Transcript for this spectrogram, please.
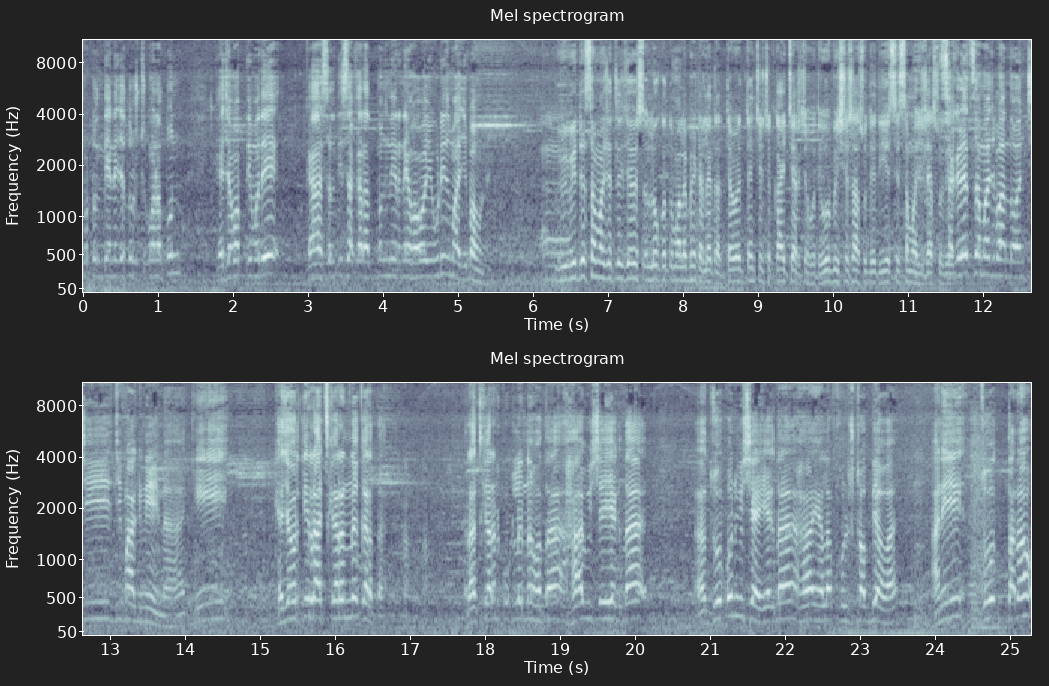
फुटून देण्याच्या दृष्टिकोनातून ह्याच्या बाबतीमध्ये काय असेल ती सकारात्मक निर्णय व्हावा एवढीच माझी भावना आहे. विविध समाजातले जे लोक तुम्हाला भेटायला येतात त्यावेळी त्यांची काय चर्चा होते? ओबीसी असू देत एस सी समाजाची असू देत. सगळ्याच समाज बांधवांची जी मागणी आहे ना की ह्याच्यावरती राजकारण न करता राजकारण कुठलं न होता हा विषय एकदा जो पण विषय आहे एकदा हा ह्याला फुल स्टॉप द्यावा आणि जो तणाव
